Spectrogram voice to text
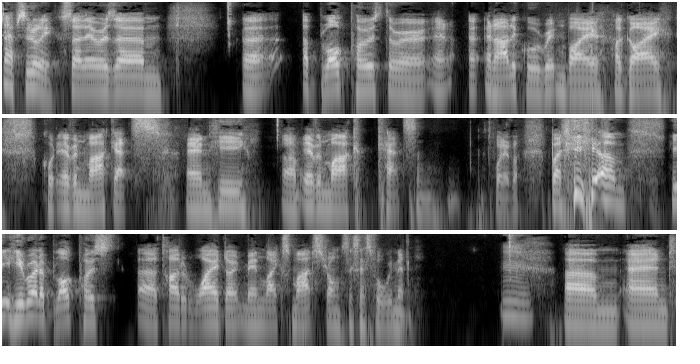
Absolutely. So there was, um, uh, a blog post or an, an, article written by a guy called Evan Marc Katz, and he um, Evan Marc Katz and whatever, but he um, he, he wrote a blog post uh, titled "Why Don't Men Like Smart, Strong, Successful Women?" Mm. Um, and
